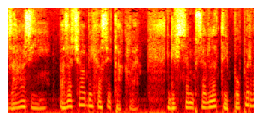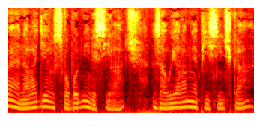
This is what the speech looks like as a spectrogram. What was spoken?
Září. A začal bych asi takhle. Když jsem před lety poprvé naladil svobodný vysílač, zaujala mě písnička,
